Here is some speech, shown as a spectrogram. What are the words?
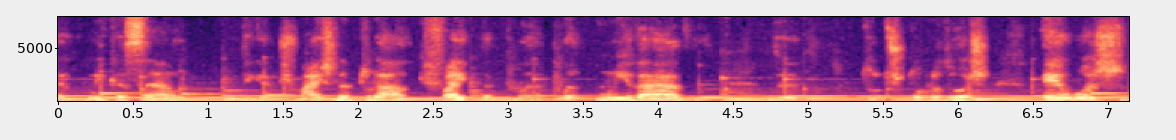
a comunicação digamos, mais natural, feita pela, pela comunidade de, de, dos colaboradores, é hoje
